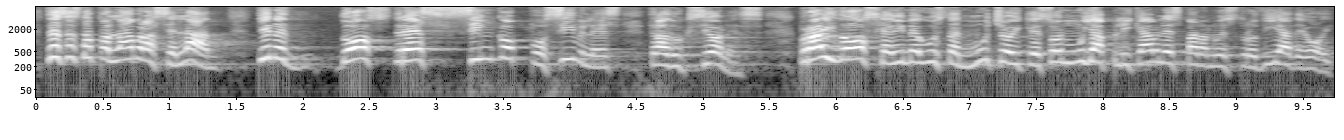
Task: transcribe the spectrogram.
Entonces esta palabra Selah tiene dos, tres, cinco posibles traducciones. Pero hay dos que a mí me gustan mucho y que son muy aplicables para nuestro día de hoy.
